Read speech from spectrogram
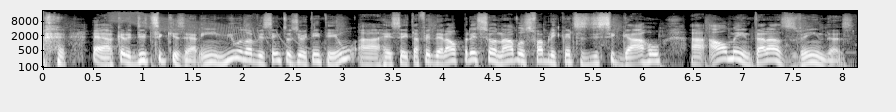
é, acredite se quiser. Em 1981, a Receita Federal pressionava os fabricantes de cigarro a aumentar as vendas,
